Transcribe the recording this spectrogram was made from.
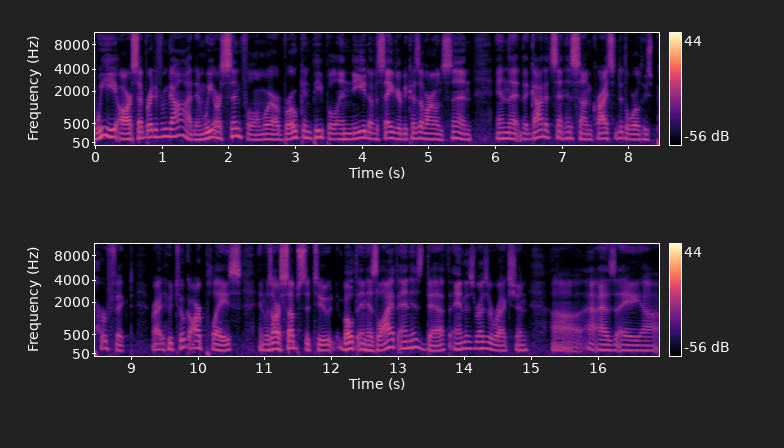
we are separated from God and we are sinful and we are broken people in need of a Savior because of our own sin, and that, that God had sent His Son, Christ, into the world who's perfect, right? Who took our place and was our substitute both in His life and His death and His resurrection uh, as a uh,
